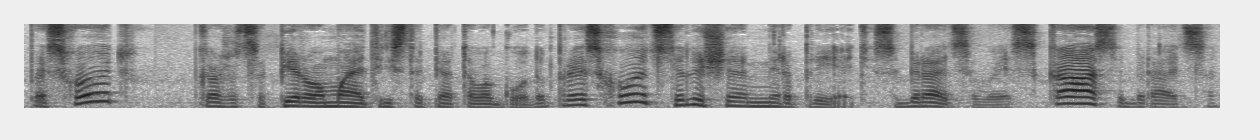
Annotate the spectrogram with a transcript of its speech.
происходит, кажется, 1 мая 305 года, происходит следующее мероприятие. Собираются войска, собираются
